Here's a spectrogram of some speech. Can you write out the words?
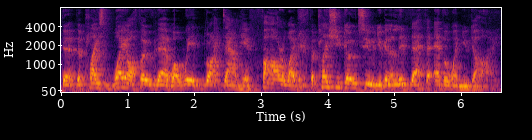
the, the place way off over there while we're right down here, far away, the place you go to and you're going to live there forever when you die.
